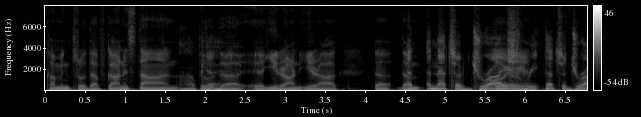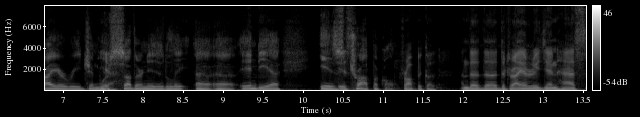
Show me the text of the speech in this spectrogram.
coming through the Afghanistan, through the uh, Iran, Iraq, the the and, and that's a drier re- that's a drier region where Yeah. southern Italy, uh, uh, India is, Is- tropical. tropical. And the, the, the drier region has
